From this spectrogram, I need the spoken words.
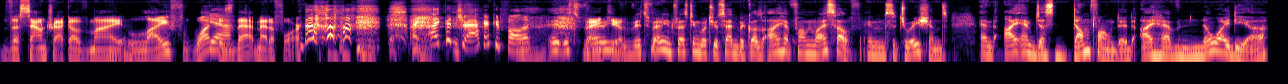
the soundtrack of my life. What is Yeah. that metaphor? I, I could track. I could follow. It- It's Thank very, you. It's very interesting what you said because I have found myself in situations and I am just dumbfounded. I have no idea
